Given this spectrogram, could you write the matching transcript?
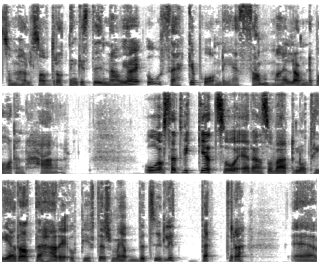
som hölls av drottning Kristina och jag är osäker på om det är samma eller om det var den här. Oavsett vilket så är det alltså värt att notera att det här är uppgifter som är betydligt bättre eh,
